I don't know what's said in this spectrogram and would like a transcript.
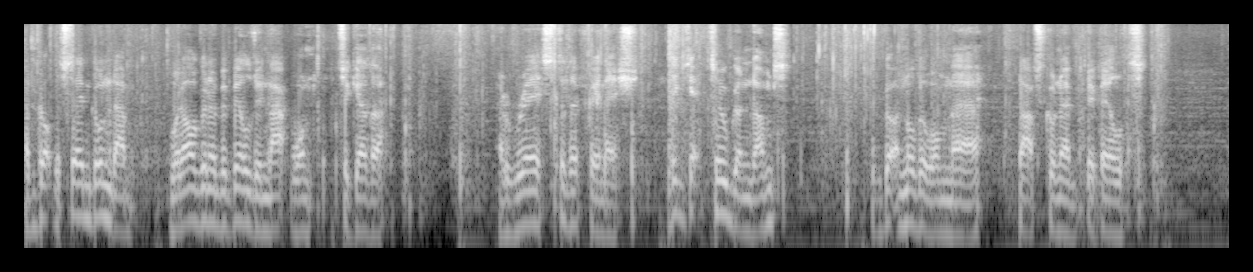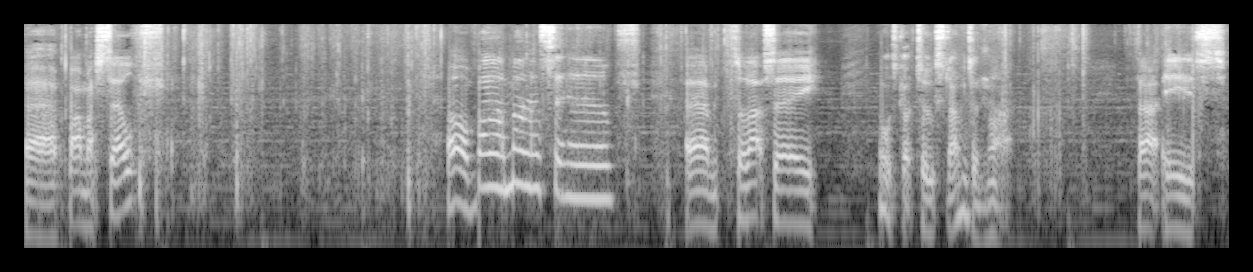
have got the same Gundam. We're all going to be building that one together a race to the finish. I did get two Gundams. We've got another one there that's going to be built uh, by myself. Oh, by myself. Um, so that's a. Oh, it's got two stands in that. That is.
